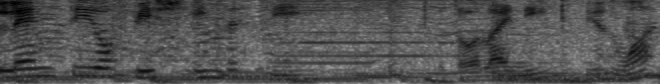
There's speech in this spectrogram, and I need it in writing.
Plenty of fish in the sea, but all I need is one.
